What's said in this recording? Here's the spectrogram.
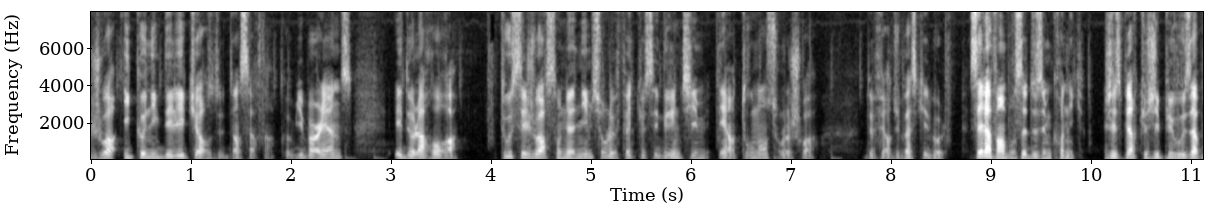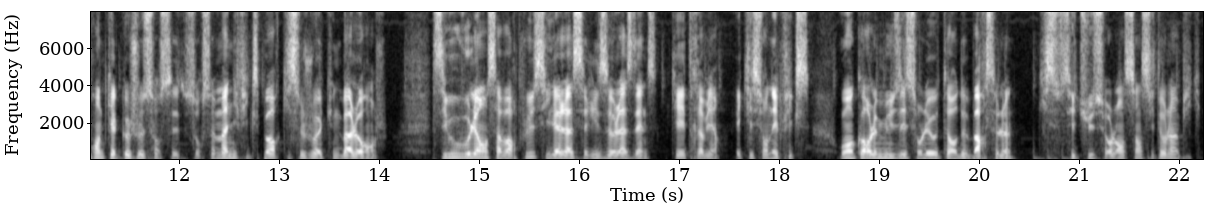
joueur iconique des Lakers d'un certain Kobe Bryant, et de l'Aurora, Tous ces joueurs sont unanimes sur le fait que c'est Dream Team et un tournant sur le choix de faire du basketball. C'est la fin pour cette deuxième chronique. J'espère que j'ai pu vous apprendre quelque chose sur ce, sur ce magnifique sport qui se joue avec une balle orange. Si vous voulez en savoir plus, il y a la série The Last Dance, qui est très bien et qui est sur Netflix, ou encore le musée sur les hauteurs de Barcelone, qui se situe sur l'ancien site olympique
